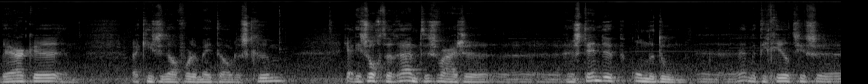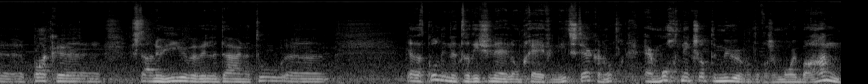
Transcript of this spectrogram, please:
werken. En wij kiezen dan voor de methode Scrum. ja, die zochten ruimtes waar ze hun stand-up konden doen. met die geeltjes plakken. we staan nu hier, we willen daar naartoe. ja, dat kon in de traditionele omgeving niet. Sterker nog, er mocht niks op de muur, want dat was een mooi behang.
